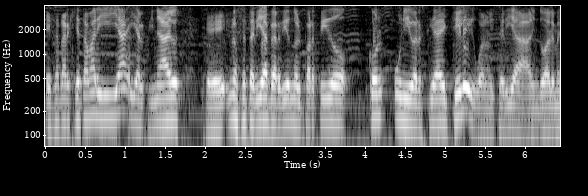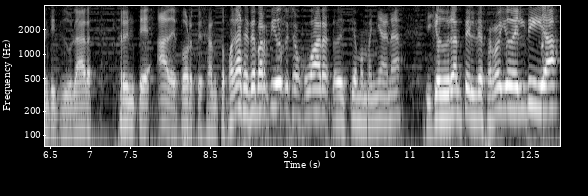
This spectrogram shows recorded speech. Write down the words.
esa tarjeta amarilla y al final eh, no se estaría perdiendo el partido con Universidad de Chile y bueno, y sería indudablemente titular frente a Deportes Antofagasta. Este partido que se va a jugar, lo decíamos mañana, y que durante el desarrollo del día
